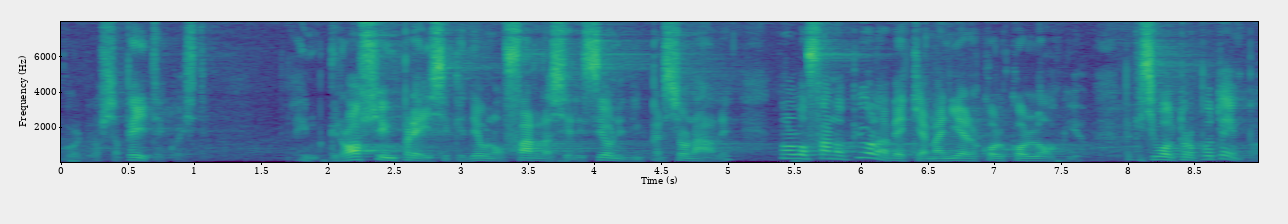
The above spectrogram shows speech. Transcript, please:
Voi lo sapete questo. Le grosse imprese che devono fare la selezione di personale non lo fanno più alla vecchia maniera col colloquio, perché ci vuole troppo tempo.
